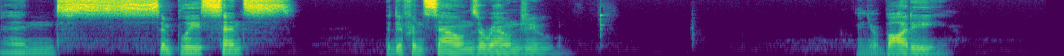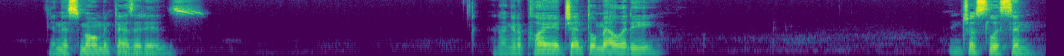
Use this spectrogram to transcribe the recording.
And simply sense the different sounds around you in your body in this moment as it is. And I'm going to play a gentle melody and just listen.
